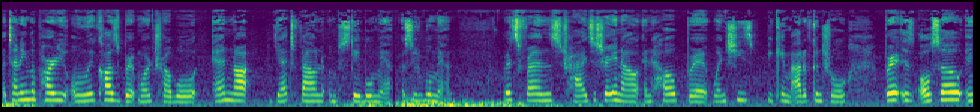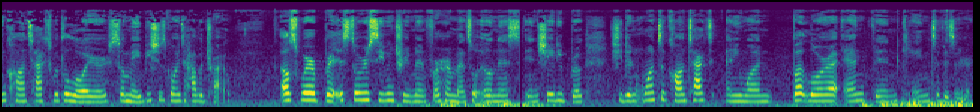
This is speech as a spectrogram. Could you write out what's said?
Attending the party only caused Britt more trouble and not yet found a stable man, a suitable man. Britt's friends tried to straighten out and help Britt when she became out of control. Britt is also in contact with a lawyer, so maybe she's going to have a trial. Elsewhere, Britt is still receiving treatment for her mental illness in Shadybrook. She didn't want to contact anyone, but Laura and Finn came to visit her.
